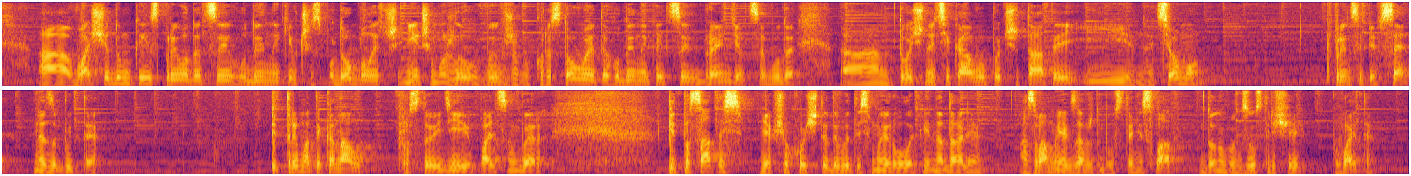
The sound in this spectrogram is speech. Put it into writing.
ваші думки з приводу цих годинників, чи сподобались, чи ні, чи можливо ви вже використовуєте годинники цих брендів. Це буде а, точно цікаво почитати. І на цьому, в принципі, все. Не забудьте підтримати канал простою дією пальцем вверх. Підписатись, якщо хочете дивитись мої ролики і надалі. А з вами, як завжди, був Станіслав. До нових зустрічей. Бувайте!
